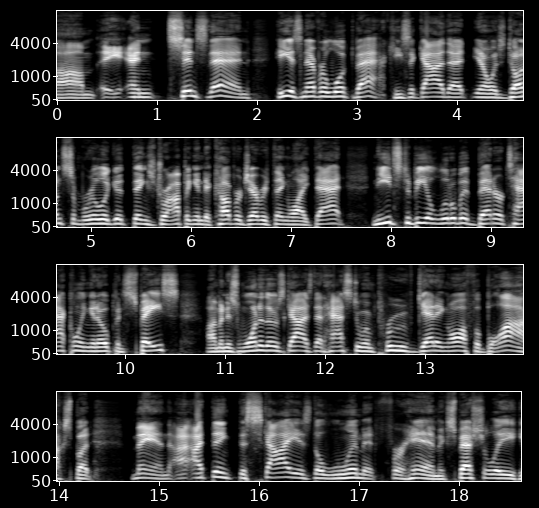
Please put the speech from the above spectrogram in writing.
Um, and since then, he has never looked back. He's a guy that, you know, has done some really good things dropping into coverage, everything like that. Needs to be a little bit better tackling in open space. Um, and is one of those guys that has to improve getting off of blocks. But man, I, I, think the sky is the limit for him, especially you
